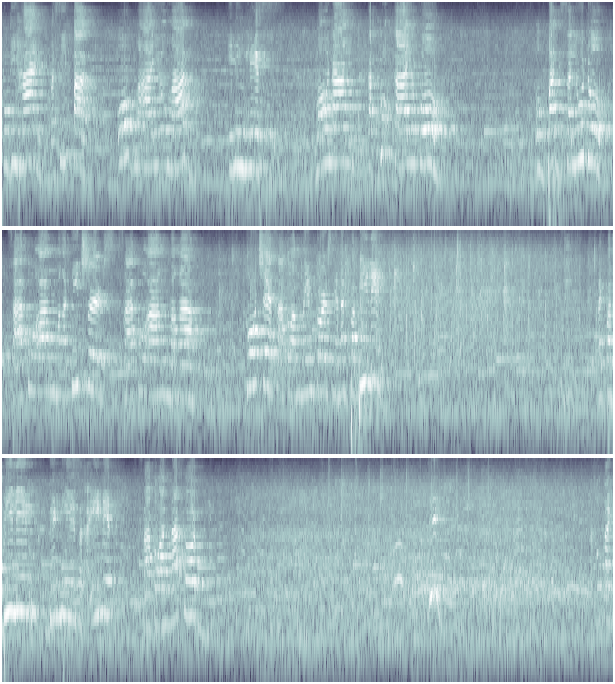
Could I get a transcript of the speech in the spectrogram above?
kugihan, masipag, o maayo mag in English. Maunang takko kayo ko ug pagsaludo sa ato ang mga teachers, sa ato ang mga coaches, sa ato ang mentors nga nagpabiling nagpabilin dinhi sa kainit sa ato ang nasod. Hey! Ako kay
